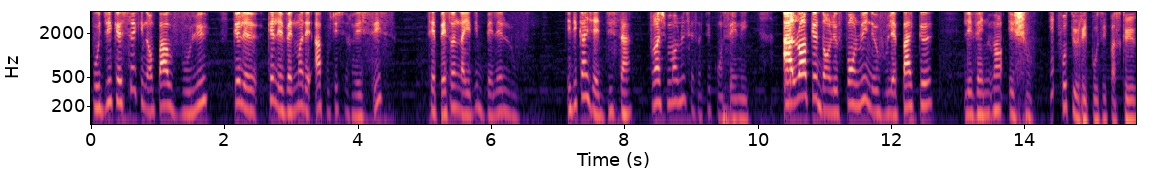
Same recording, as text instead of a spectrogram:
pour dire que ceux qui n'ont pas voulu que le que l'événement de Apuchou se réussisse, ces personnes-là, il dit bel et loup. Il dit quand j'ai dit ça, franchement lui s'est senti concerné. Alors que dans le fond, lui ne voulait pas que l'événement échoue. faut te reposer parce que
